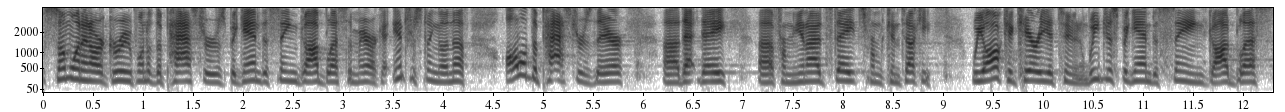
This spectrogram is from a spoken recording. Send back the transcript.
someone in our group, one of the pastors, began to sing God Bless America. Interestingly enough, all of the pastors there uh, that day uh, from the United States, from Kentucky, we all could carry a tune. We just began to sing God Bless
